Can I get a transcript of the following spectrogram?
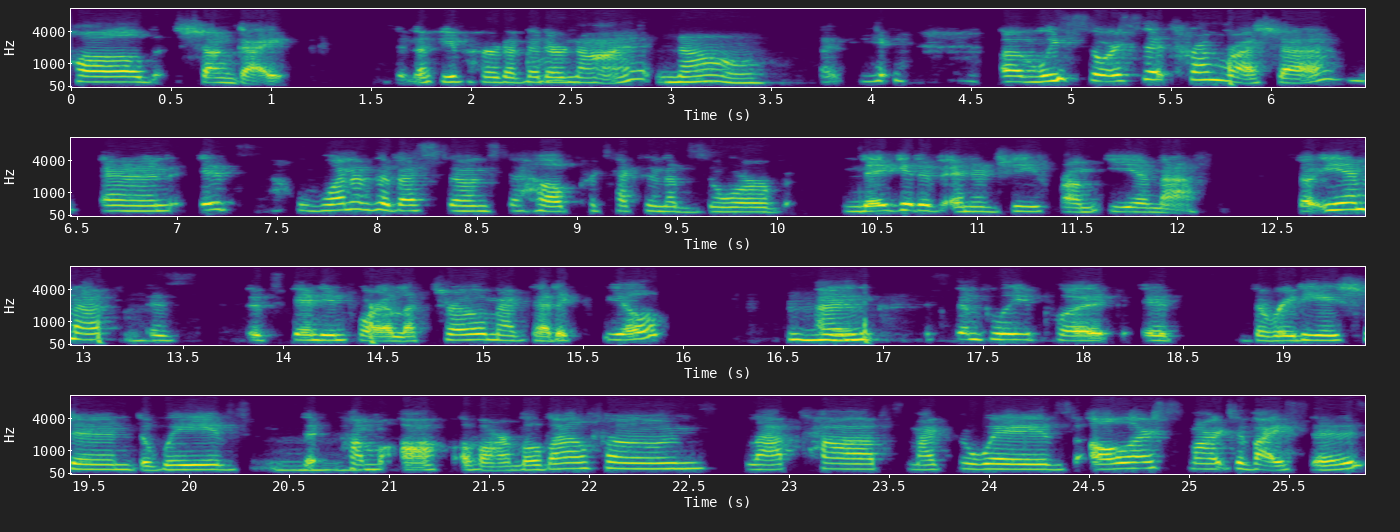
called shungite. I don't know if you've heard of it or not. No. Um, we source it from Russia, and it's one of the best stones to help protect and absorb negative energy from EMF. So EMF mm. is it's standing for electromagnetic field, mm-hmm. and simply put, it's the radiation, the waves mm. that come off of our mobile phones, laptops, microwaves, all our smart devices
